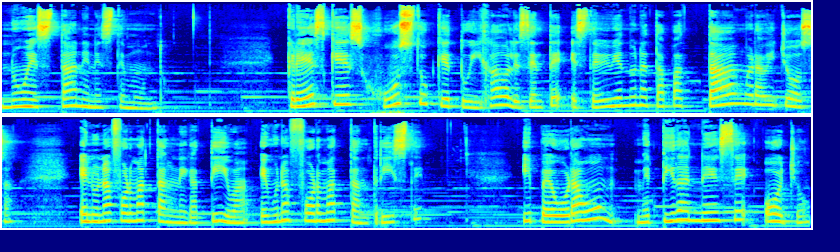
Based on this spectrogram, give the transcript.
no están en este mundo. ¿Crees que es justo que tu hija adolescente esté viviendo una etapa tan maravillosa en una forma tan negativa, en una forma tan triste? Y peor aún, metida en ese hoyo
